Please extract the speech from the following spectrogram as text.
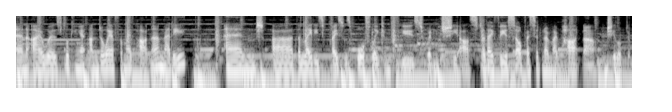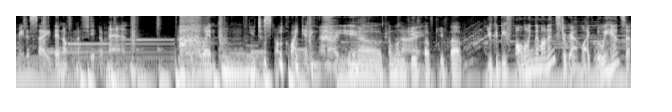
and I was looking at underwear for my partner, Maddie. And uh, the lady's face was awfully confused when she asked, Are they for yourself? I said, No, my partner. And she looked at me to say, They're not going to fit a man. And I went, mm, You're just not quite getting that, are you? No, come on, No. keep up, keep up. You could be following them on Instagram like Louis Hanson.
